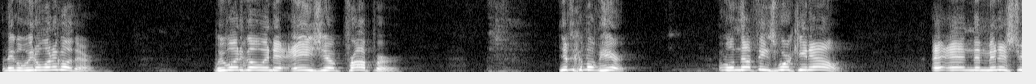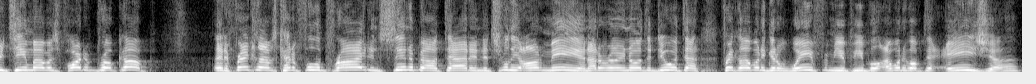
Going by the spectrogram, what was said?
And they go, We don't want to go there. We want to go into Asia proper. You have to come over here. Well, nothing's working out. And the ministry team I was part of broke up. And frankly, I was kind of full of pride and sin about that, and it's really on me, and I don't really know what to do with that. Frankly, I want to get away from you people. I want to go up to Asia.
